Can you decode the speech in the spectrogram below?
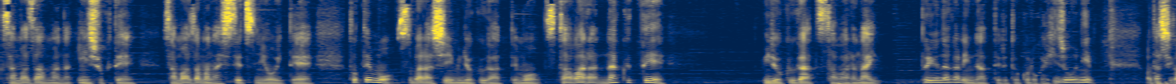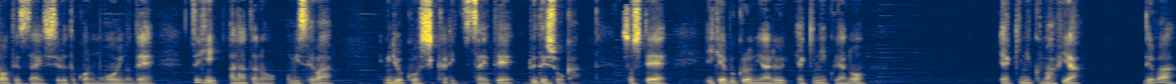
さまざまな飲食店さまざまな施設においてとても素晴らしい魅力があっても伝わらなくて魅力が伝わらないという流れになっているところが非常に私がお手伝いしているところも多いので是非あなたのお店は魅力をしっかり伝えているでしょうか。そして池袋にある焼肉屋の焼肉マフィアでは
